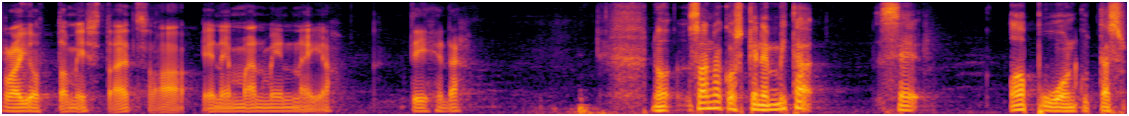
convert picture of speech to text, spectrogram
rajoittamista, että saa enemmän mennä ja tehdä. No Sanna Koskenen, mitä se apu on, kun tässä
